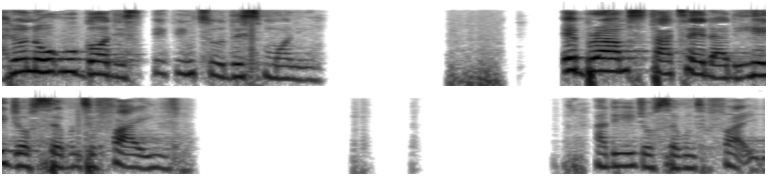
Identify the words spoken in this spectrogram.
I don't know who God is speaking to this morning. Abraham started at the age of 75. At the age of 75.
